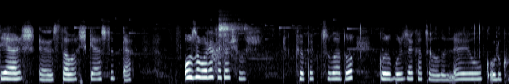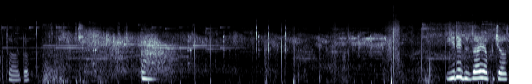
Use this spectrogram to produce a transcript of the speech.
diğer e, savaş gelsin de. O zamana kadar çalış. Köpek Tuvado grubumuza katıldı. Leok onu kurtardı. Yine güzel yapacağız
